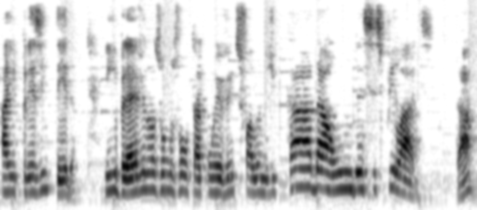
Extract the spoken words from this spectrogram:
a empresa inteira. E em breve nós vamos voltar com eventos falando de cada um desses pilares, tá?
